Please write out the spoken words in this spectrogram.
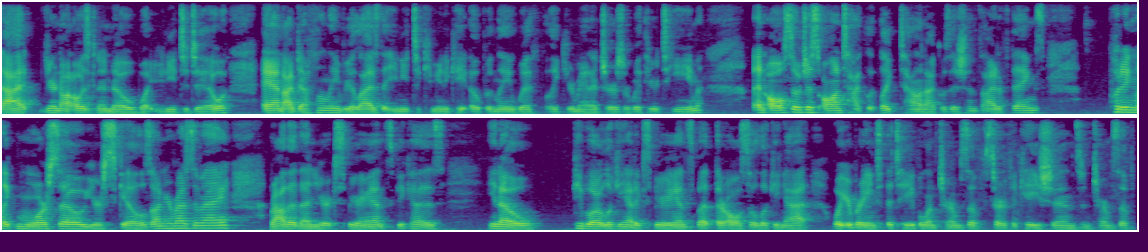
that you're not always going to know what you need to do and i've definitely realized that you need to communicate openly with like your managers or with your team and also just on tech, like talent acquisition side of things putting like more so your skills on your resume rather than your experience because you know people are looking at experience but they're also looking at what you're bringing to the table in terms of certifications in terms of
